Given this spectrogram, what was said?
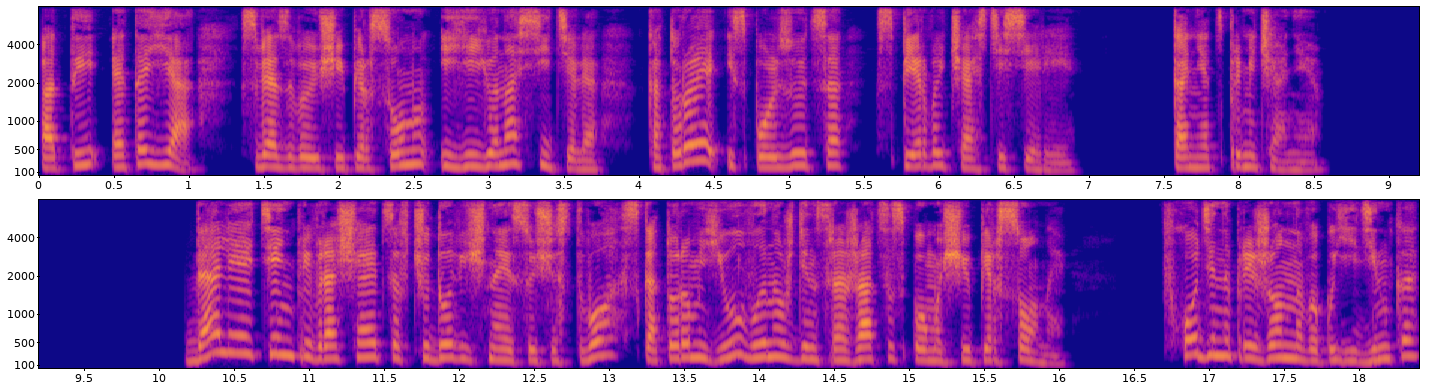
а ты — это я», связывающей персону и ее носителя, которая используется с первой части серии. Конец примечания. Далее тень превращается в чудовищное существо, с которым Ю вынужден сражаться с помощью персоны. В ходе напряженного поединка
